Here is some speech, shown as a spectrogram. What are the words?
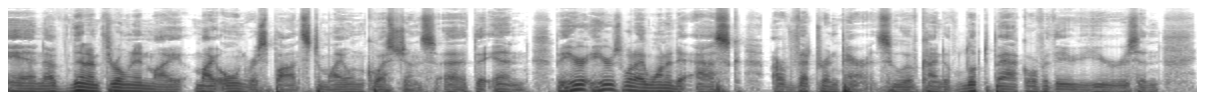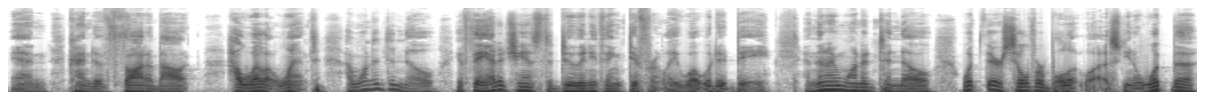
and I've, then I'm throwing in my my own response to my own questions uh, at the end. But here here's what I wanted to ask our veteran parents who have kind of looked back over their years and and kind of thought about how well it went. I wanted to know if they had a chance to do anything differently, what would it be? And then I wanted to know what their silver bullet was. You know, what the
